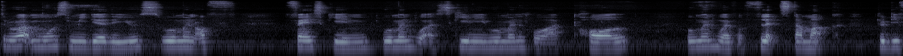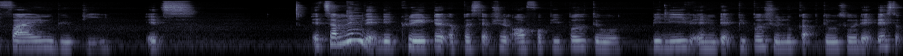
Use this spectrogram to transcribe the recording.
throughout most media, they use women of fair skin, women who are skinny, women who are tall, women who have a flat stomach to define beauty. It's it's something that they created a perception of for people to believe and that people should look up to so that that's the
